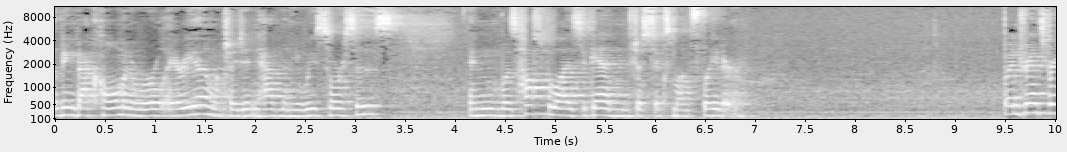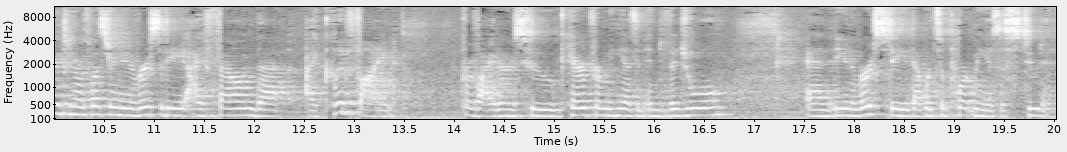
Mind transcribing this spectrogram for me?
living back home in a rural area in which I didn't have many resources and was hospitalized again just six months later. But in transferring to Northwestern University, I found that I could find providers who cared for me as an individual and a university that would support me as a student.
